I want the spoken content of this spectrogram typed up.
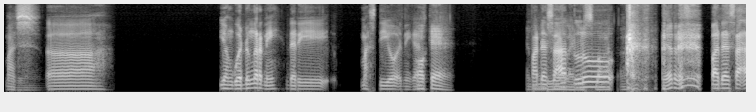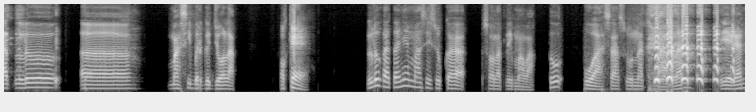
mas eh yang gue denger nih dari Mas Dio ini kan Oke. Pada Emang dia saat lu-. Eh, ya, terus? pada saat lu eh masih bergejolak Oke. lu katanya masih suka sholat lima waktu puasa sunat jalan iya kan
